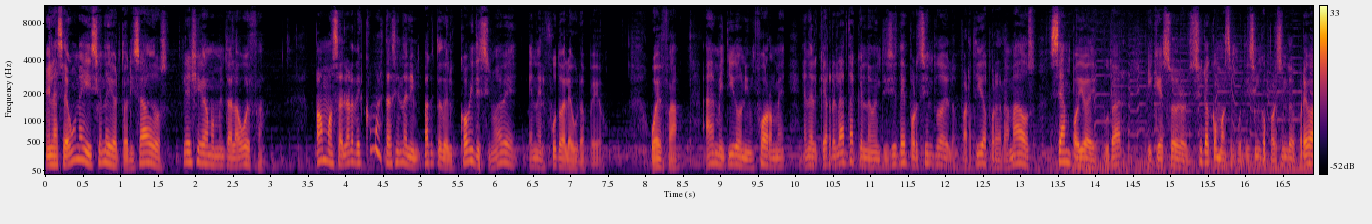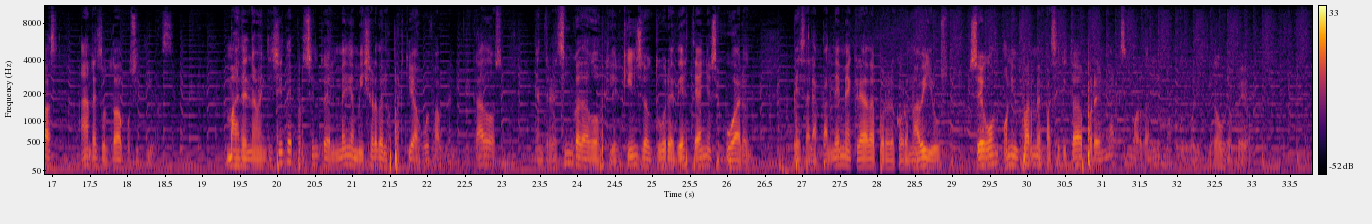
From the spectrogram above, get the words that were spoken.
En la segunda edición de Virtualizados le llega el momento a la UEFA. Vamos a hablar de cómo está siendo el impacto del COVID-19 en el fútbol europeo. UEFA ha emitido un informe en el que relata que el 97% de los partidos programados se han podido disputar y que solo el 0,55% de pruebas han resultado positivas. Más del 97% del medio millar de los partidos UEFA planificados entre el 5 de agosto y el 15 de octubre de este año se jugaron, pese a la pandemia creada por el coronavirus, según un informe facilitado por el máximo organismo futbolístico europeo.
